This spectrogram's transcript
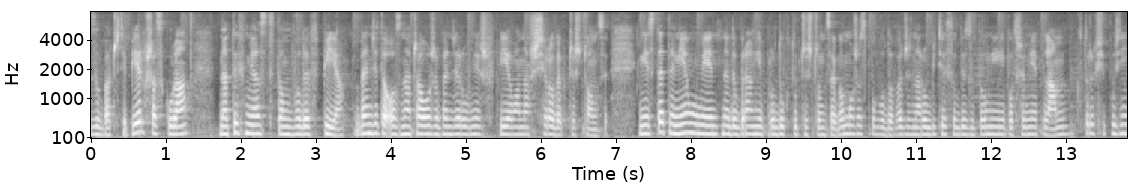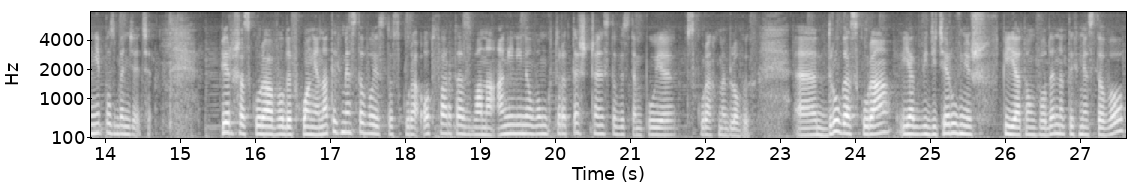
Zobaczcie, pierwsza skóra natychmiast tą wodę wpija. Będzie to oznaczało, że będzie również wpijała nasz środek czyszczący. Niestety nieumiejętne dobranie produktu czyszczącego może spowodować, że narobicie sobie zupełnie niepotrzebnie plam, których się później nie pozbędziecie. Pierwsza skóra wodę wchłania natychmiastowo, jest to skóra otwarta, zwana anilinową, która też często występuje w skórach meblowych. E, Druga skóra, jak widzicie, również wpija tą wodę natychmiastowo.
